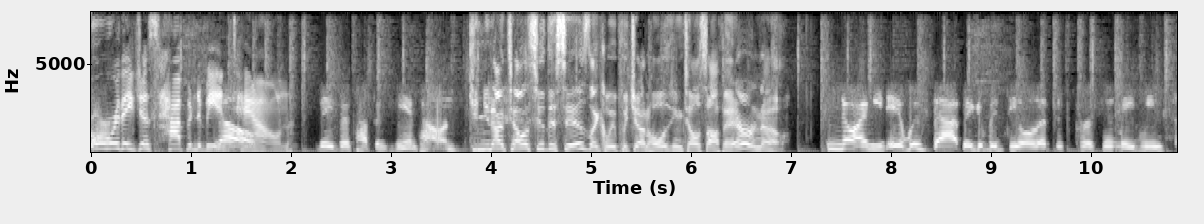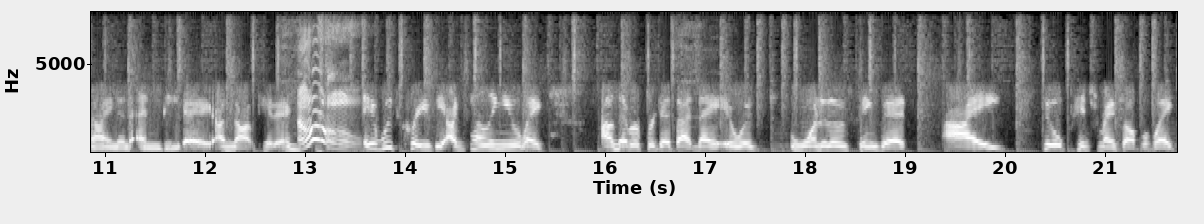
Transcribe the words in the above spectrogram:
or were they just happen to be in town? They just happen to be in town. Can you not tell us who this is? Like, can we put you on hold? You can tell us off air or no? No, I mean it was that big of a deal that this person made me sign an NDA. I'm not kidding. Oh. It was crazy. I'm telling you, like I'll never forget that night. It was one of those things that I still pinch myself of like,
